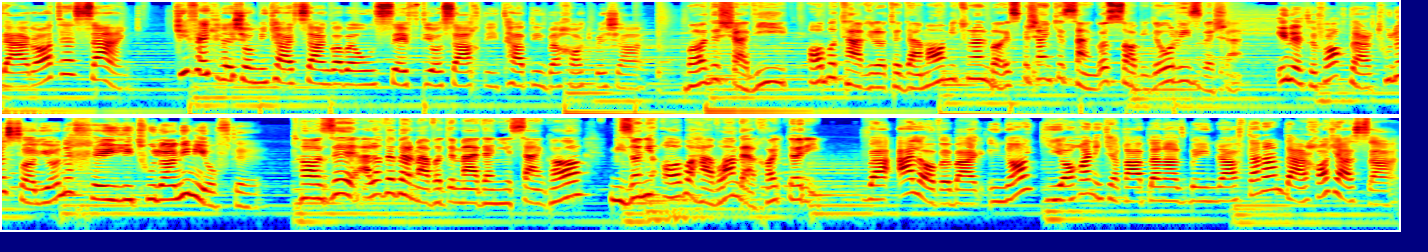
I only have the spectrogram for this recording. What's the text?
ذرات سنگ. کی فکرشو می‌کرد سنگا به اون سفتی و سختی تبدیل به خاک بشن؟ باد شدید، آب و تغییرات دما می‌تونن باعث بشن که سنگا سابیده و ریز بشن. این اتفاق در طول سالیان خیلی طولانی میفته تازه علاوه بر مواد معدنی سنگ ها میزانی آب و هوا هم در خاک داریم. و علاوه بر اینا گیاهانی که قبلا از بین رفتن هم در خاک هستن.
